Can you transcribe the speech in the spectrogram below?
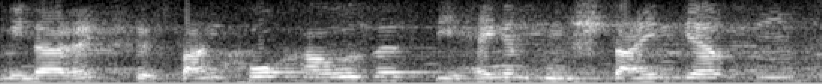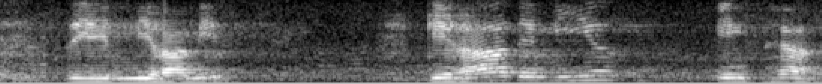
Minarett des Bankhochhauses, die hängenden Steingärten, Semiramis, gerade mir ins Herz,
